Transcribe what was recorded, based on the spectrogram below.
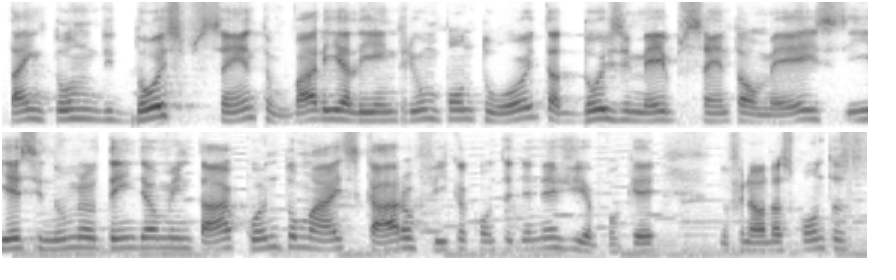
está em torno de 2%, varia ali entre 1,8% a 2,5% ao mês, e esse número tende a aumentar quanto mais caro fica a conta de energia, porque no final das contas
